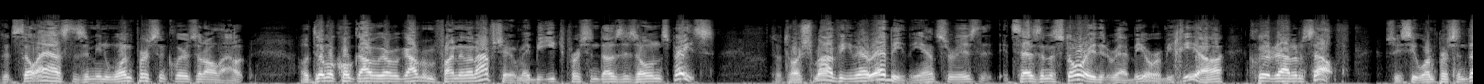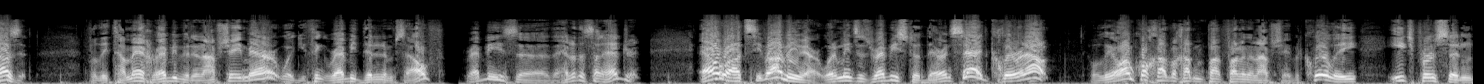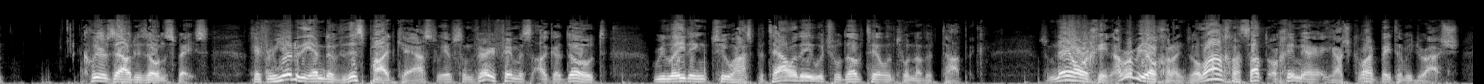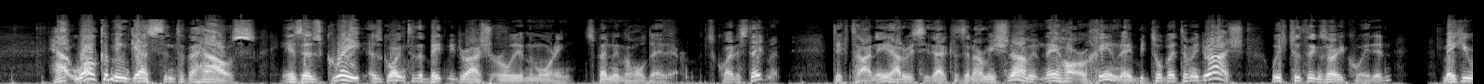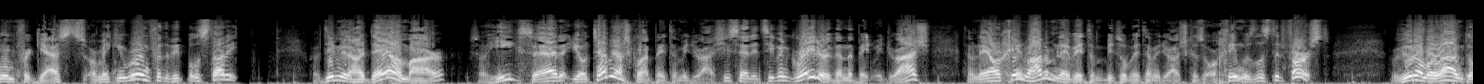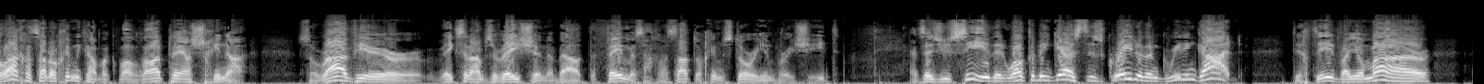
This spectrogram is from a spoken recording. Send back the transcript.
could still ask, does it mean one person clears it all out? Or maybe each person does his own space. So Toshma v'imeh Rebbe. The answer is that it says in the story that Rebbe or Rabbi Chia cleared it out himself. So you see one person does it. For the Tamech Rebbe b'denafshe imer, what, you think Rebbe did it himself? Rebbe's uh, the head of the Sanhedrin. Sivav What it means is Rebbe stood there and said, clear it out. But clearly, each person clears out his own space. Okay, from here to the end of this podcast, we have some very famous agadot relating to hospitality, which will dovetail into another topic. So, welcoming guests into the house is as great as going to the Beit Midrash early in the morning, spending the whole day there. It's quite a statement. Diktani, how do we see that? Because in our Mishnah, which two things are equated? Making room for guests or making room for the people to study. So he said, He said it's even greater than the Beit Midrash. Because Orchim was listed first. So Rav here makes an observation about the famous Hachnasat Orchim story in Bereshit, and says, you see that welcoming guests is greater than greeting God.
